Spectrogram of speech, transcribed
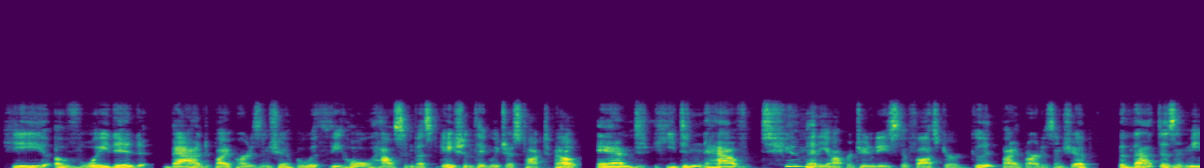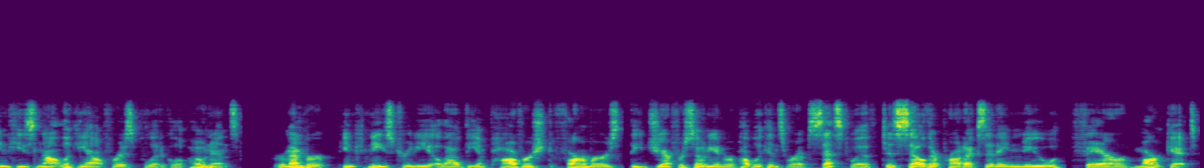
He avoided bad bipartisanship with the whole House investigation thing we just talked about, and he didn't have too many opportunities to foster good bipartisanship, but that doesn't mean he's not looking out for his political opponents. Remember, Pinckney's treaty allowed the impoverished farmers the Jeffersonian Republicans were obsessed with to sell their products in a new, fair market.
